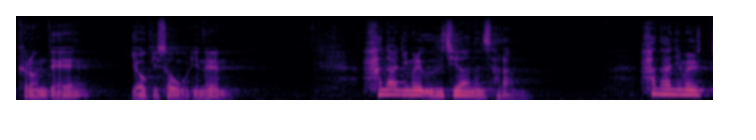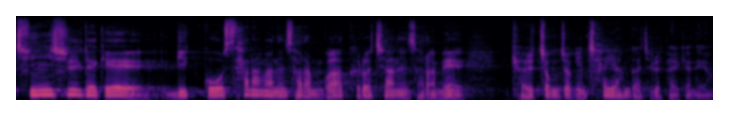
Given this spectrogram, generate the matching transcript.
그런데 여기서 우리는 하나님을 의지하는 사람, 하나님을 진실되게 믿고 사랑하는 사람과 그렇지 않은 사람의 결정적인 차이 한 가지를 발견해요.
